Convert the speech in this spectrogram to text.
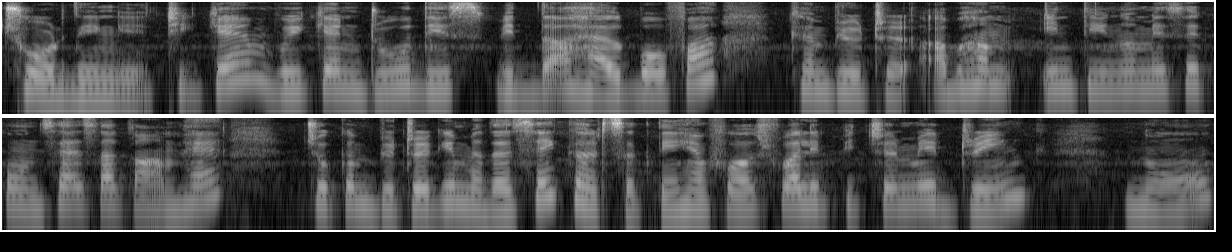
छोड़ देंगे, ठीक है? We can do this with the help of a computer अब हम इन तीनों में से कौन सा ऐसा काम है जो कंप्यूटर की मदद से कर सकते हैं? फ़र्स्ट वाली पिक्चर में ड्रिंक नो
